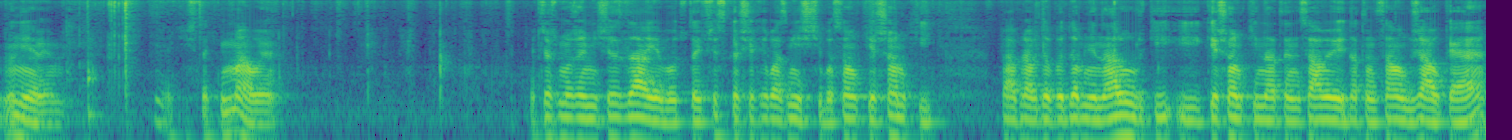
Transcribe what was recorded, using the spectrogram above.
no nie wiem jakiś taki mały chociaż może mi się zdaje, bo tutaj wszystko się chyba zmieści, bo są kieszonki pra- prawdopodobnie na rurki i kieszonki na ten cały, na tą całą grzałkę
